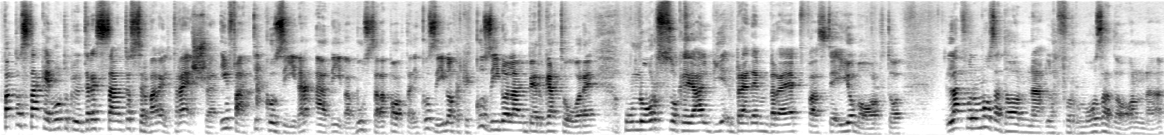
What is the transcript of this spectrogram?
Fatto sta che è molto più interessante osservare il trash. Infatti Cosina arriva, bussa alla porta di Cosino perché Cosino è l'albergatore, un orso che ha il bread and breakfast e io morto. La formosa donna, la formosa donna,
